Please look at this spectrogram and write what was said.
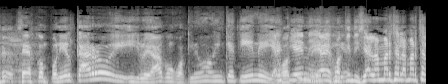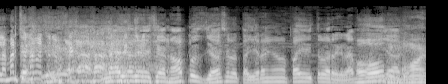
Se descomponía el carro y, y lo llevaba con Joaquín. Oh, Joaquín, ¿qué tiene? Y ya ¿Qué Joaquín tiene? Ya decía- Joaquín decía la marcha, la marcha, la marcha, la marcha. La marcha. Y ya yo le decía, no, pues llévaselo al taller a mi papá y ahí te lo arreglamos. Oh, Y ya. No,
